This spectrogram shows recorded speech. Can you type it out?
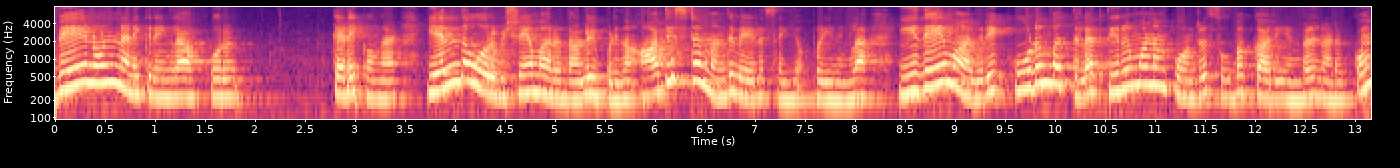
வேணும்னு நினைக்கிறீங்களா? ஒரு கிடைக்குங்க. எந்த ஒரு விஷயமா இருந்தாலும் இப்படி தான் அதிர்ஷ்டம் வந்து வேலை செய்யும். புரியுதுங்களா? இதே மாதிரி குடும்பத்தில் திருமணம் போன்ற சுப காரியங்கள் நடக்கும்.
